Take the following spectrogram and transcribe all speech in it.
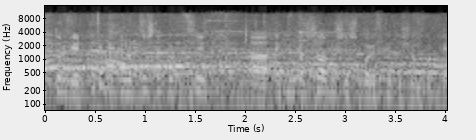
উত্তর গেট থেকে। দেখানোর চেষ্টা করছি এখানকার সর্বশেষ পরিস্থিতি সম্পর্কে।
